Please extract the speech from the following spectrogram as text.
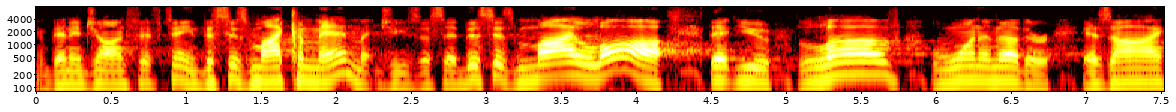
And then in John 15, this is my commandment, Jesus said. This is my law that you love one another as I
